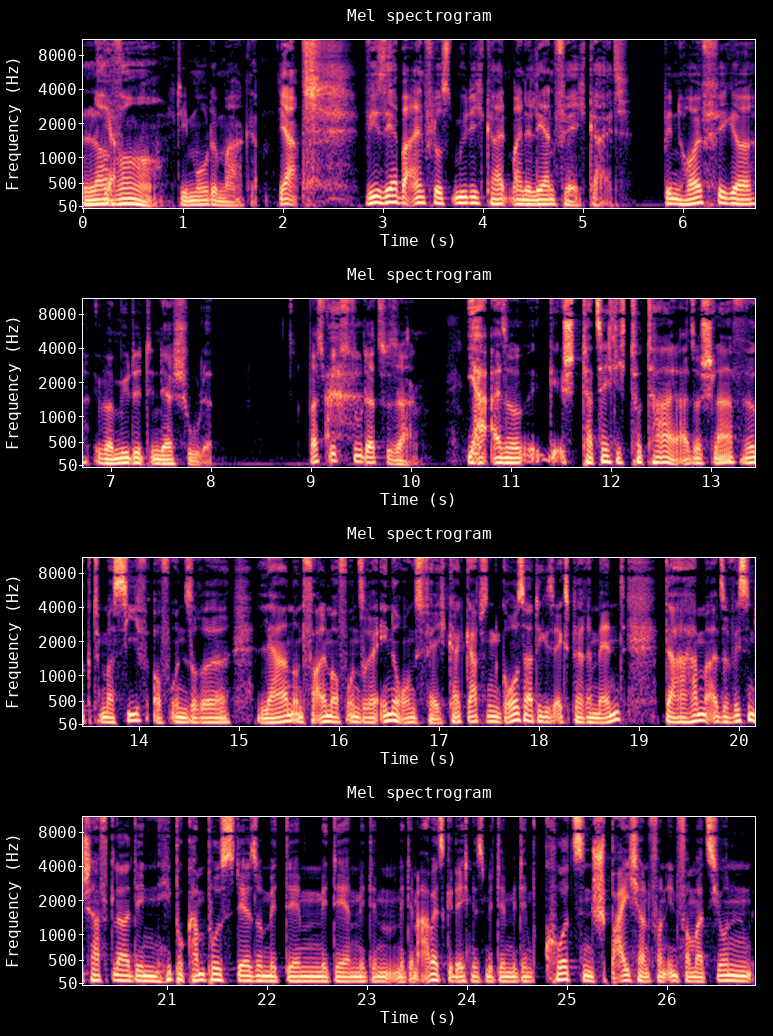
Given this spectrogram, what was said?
Levon, ja. die Modemarke. Ja. Wie sehr beeinflusst Müdigkeit meine Lernfähigkeit? Bin häufiger übermüdet in der Schule. Was würdest du dazu sagen? Ja, also tatsächlich total. Also Schlaf wirkt massiv auf unsere Lern- und vor allem auf unsere Erinnerungsfähigkeit. Gab es ein großartiges Experiment. Da haben also Wissenschaftler den Hippocampus, der so mit dem mit dem mit dem mit dem Arbeitsgedächtnis, mit dem mit dem kurzen Speichern von Informationen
